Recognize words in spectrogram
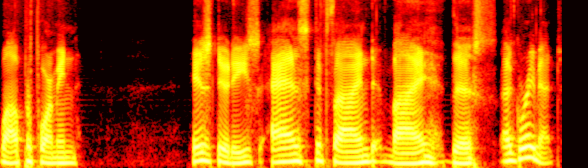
while performing his duties as defined by this agreement.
